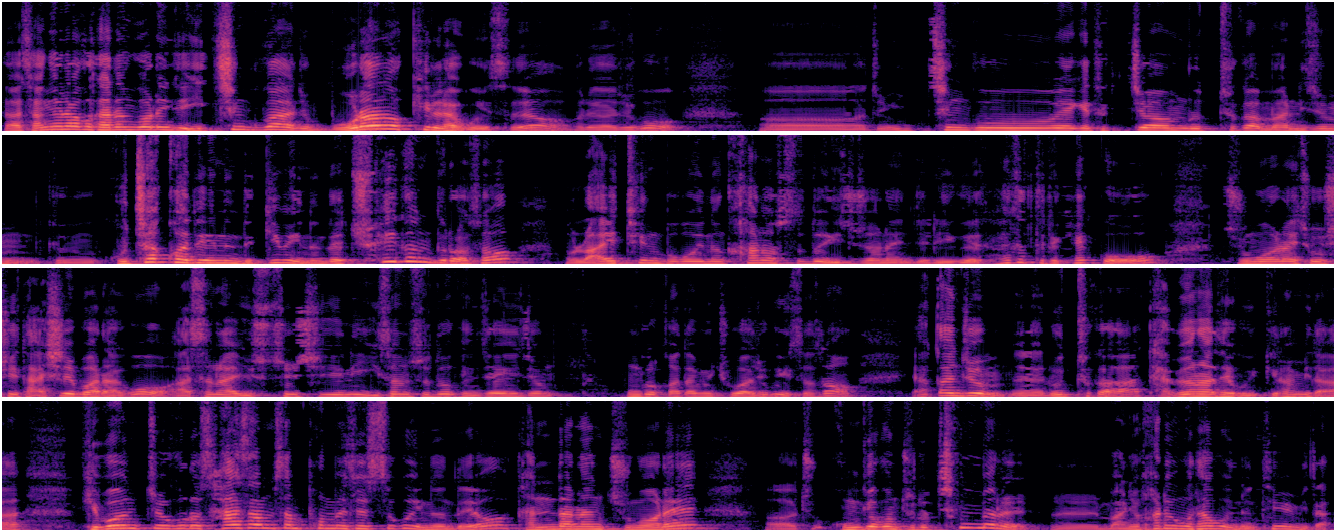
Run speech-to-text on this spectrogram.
자, 작년하고 다른 거는 이제 이 친구가 좀 몰아넣기를 하고 있어요. 그래가지고 어, 좀 이 친구에게 득점 루트가 많이 좀 그 고착화되어 있는 느낌이 있는데 최근 들어서 뭐 라이트윙 보고 있는 카노스도 2주 전에 이제 리그에서 헤드트릭 했고 중원에 조시 다실바라고 아스날 유스춘 시인이 이 선수도 굉장히 좀 공격 가담이 좋아지고 있어서 약간 좀 네, 루트가 다변화되고 있긴 합니다. 기본적으로 4-3-3 포맷을 쓰고 있는데요. 단단한 중원에 어, 주- 공격은 주로 측면을 음, 많이 활용을 하고 있는 팀입니다.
